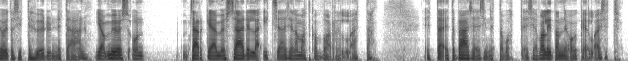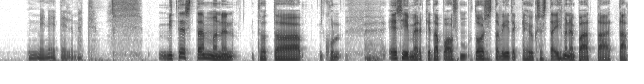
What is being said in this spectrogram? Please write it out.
joita sitten hyödynnetään. Ja myös on tärkeää myös säädellä itseään siellä matkan varrella, että, että, että pääsee sinne tavoitteeseen ja valita ne oikeanlaiset menetelmät. Miten tämmöinen, tota, kun esimerkkitapaus toisesta viitekehyksestä, ihminen päättää, että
